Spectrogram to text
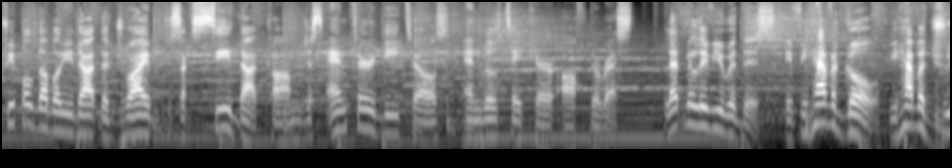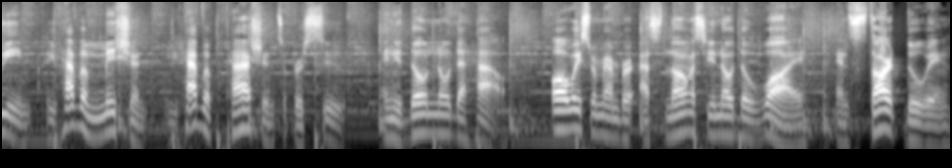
www.thedrivetosucceed.com. Just enter details and we'll take care of the rest. Let me leave you with this. If you have a goal, you have a dream, you have a mission, you have a passion to pursue, and you don't know the how, always remember as long as you know the why and start doing,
